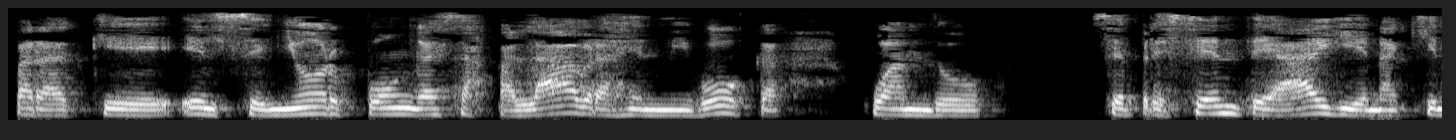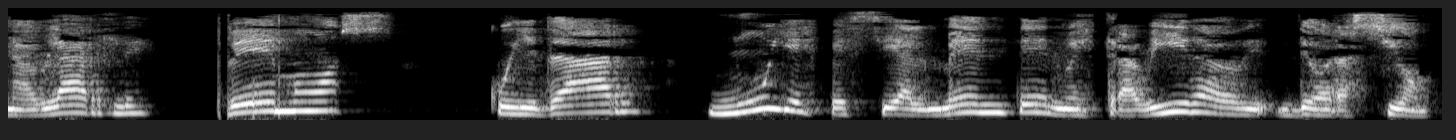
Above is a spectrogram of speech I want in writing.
para que el Señor ponga esas palabras en mi boca cuando se presente a alguien a quien hablarle. Debemos cuidar muy especialmente nuestra vida de oración,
